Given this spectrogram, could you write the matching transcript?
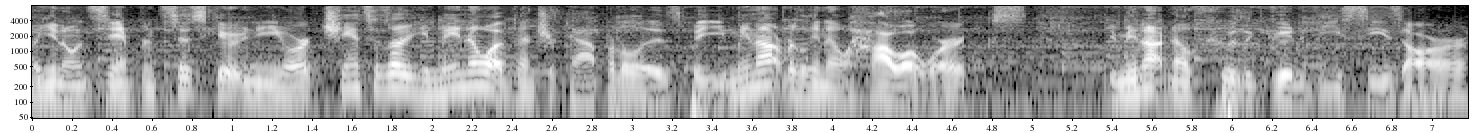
you know, in San Francisco or New York, chances are you may know what venture capital is, but you may not really know how it works. You may not know who the good VCs are,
